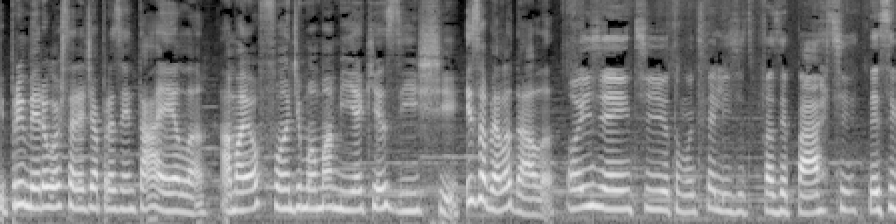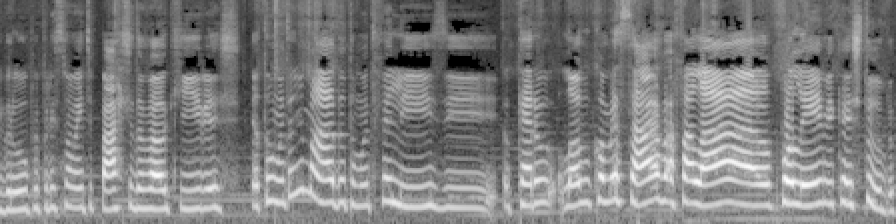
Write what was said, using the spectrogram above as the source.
E primeiro eu gostaria de apresentar ela, a maior fã de Mamma Mia que existe, Isabela Dalla. Oi, gente, eu tô muito feliz de fazer parte desse grupo e principalmente parte do Valkyrias. Eu tô muito animada, tô muito feliz e eu quero logo começar a falar polêmicas, tudo.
